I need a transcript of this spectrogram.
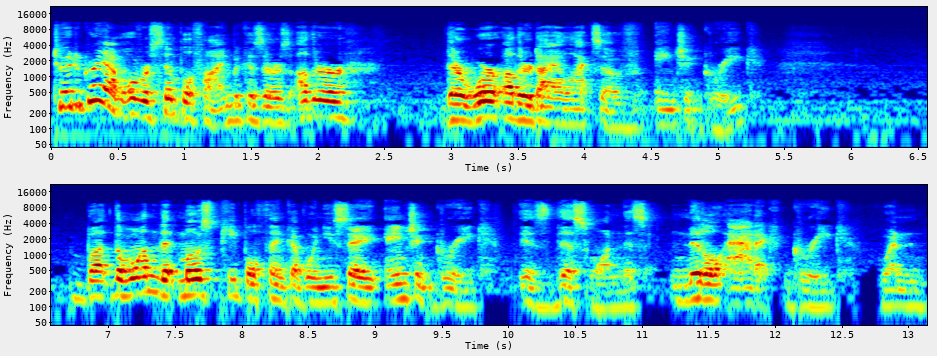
to a degree, I'm oversimplifying because there's other, there were other dialects of ancient Greek, but the one that most people think of when you say ancient Greek is this one, this Middle Attic Greek, when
